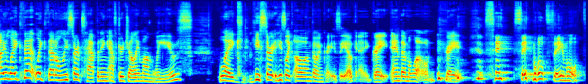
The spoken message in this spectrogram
I like that like that only starts happening after Jellymon leaves. Like Mhm. he start he's like, "Oh, I'm going crazy. Okay, great. And I'm alone. Great." same, same old, same old.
